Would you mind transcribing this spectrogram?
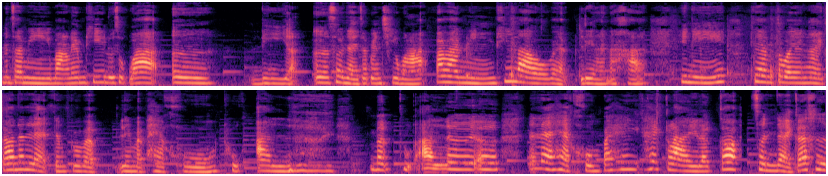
มันจะมีบางเล่มที่รู้สึกว่า เออ ดีอะเออส่วนใหญ่จะเป็นชีวะ ประมาณนี้ที่เราแบบเรียนนะคะ ทีนี้เตรียมตัวยังไงก็นั่นแหละเตรียมตัวแบบเรียนแบบแผกโค้งทุกอันเลย แบบทุกอันเลยเออนั่นแหละแหกโค้งไปให้ให้ไกล แล้วก็ส่วนใหญ่ก็คือ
